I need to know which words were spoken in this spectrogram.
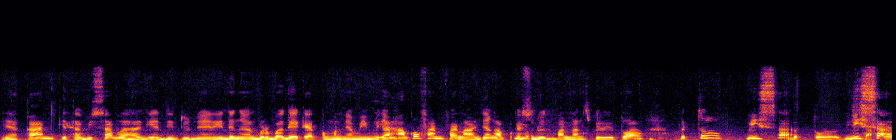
ya kan? Kita bisa bahagia di dunia ini dengan berbagai kayak temennya Mimi Ya. kan. Aku fan fan aja nggak pakai sudut pandang spiritual. Betul, bisa. Betul, bisa. Bisa, ya.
